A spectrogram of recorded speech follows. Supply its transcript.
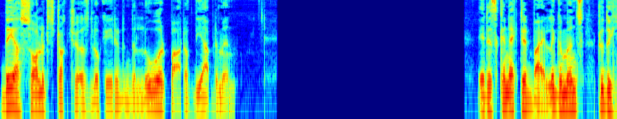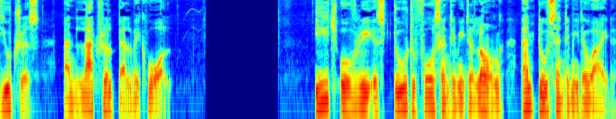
They are solid structures located in the lower part of the abdomen. It is connected by ligaments to the uterus and lateral pelvic wall. Each ovary is 2 to 4 cm long and 2 cm wide.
